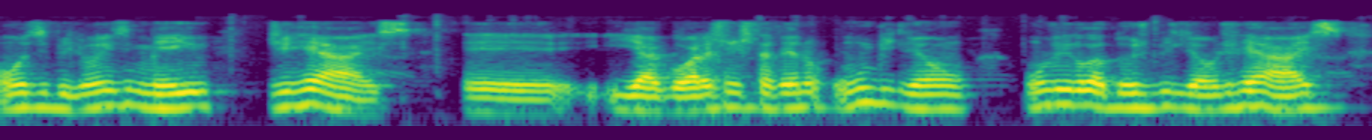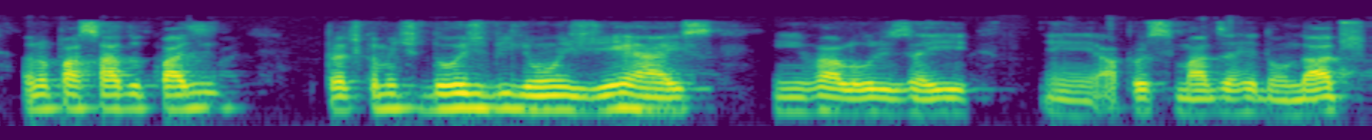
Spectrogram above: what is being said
11 bilhões e meio de reais. É, e agora a gente está vendo 1 bilhão, 1,2 bilhão de reais. Ano passado, quase praticamente 2 bilhões de reais em valores aí é, aproximados, arredondados.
